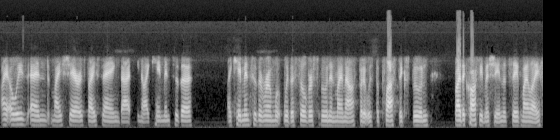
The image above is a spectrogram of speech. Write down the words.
I always end my shares by saying that you know I came into the I came into the room with, with a silver spoon in my mouth, but it was the plastic spoon by the coffee machine that saved my life.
